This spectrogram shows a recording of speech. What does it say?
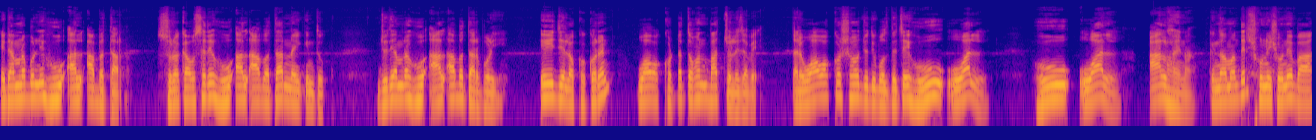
এটা আমরা বলি হু আল আবতার। সুরা কাউসারে হু আল আবতার নাই কিন্তু। যদি আমরা হু আল আবতার পড়ি, এই যে লক্ষ্য করেন, ওয়া অক্ষরটা তখন বাদ চলে যাবে। তাহলে ওয়া অক্ষর সহ যদি বলতে চাই হু ওয়াল হু ওয়াল আল হয় না। কিন্তু আমাদের শুনে শুনে বা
